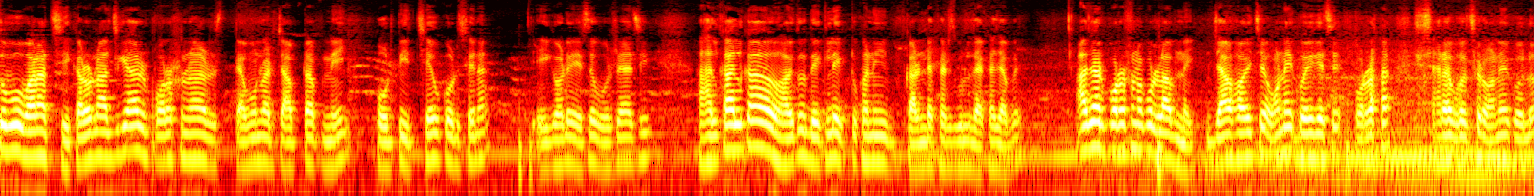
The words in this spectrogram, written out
তবুও বানাচ্ছি। কারণ আজকে আর পড়াশোনার তেমন আর চাপ টাপ নেই। পড়তে ইচ্ছেও করছে না। এই ঘরে এসে বসে আছি। হালকা হালকা হয়তো দেখলে একটুখানি কারেন্ট অ্যাফেয়ার্সগুলো দেখা যাবে। আজ আর পড়াশোনা করে লাভ নেই। যা হয়েছে অনেক হয়ে গেছে, পড়া সারা বছর অনেক হলো,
